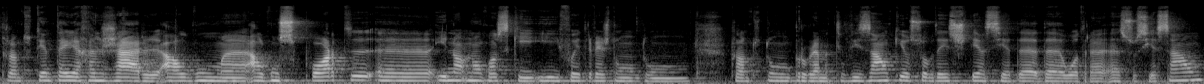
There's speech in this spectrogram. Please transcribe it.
pronto, tentei arranjar alguma, algum suporte e não, não consegui, e foi através de um, de um, pronto, de um programa de televisão que eu soube da existência da, da outra associação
